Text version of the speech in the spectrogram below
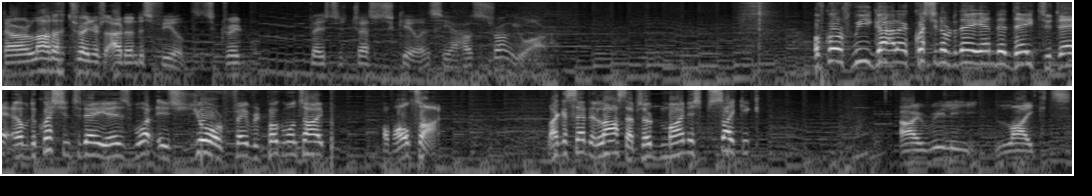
There are a lot of trainers out on this field. It's a great place to test skill and see how strong you are. Of course, we got a question of the day, and the day today of the question today is: What is your favorite Pokemon type of all time? Like I said in the last episode, mine is Psychic. I really liked,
